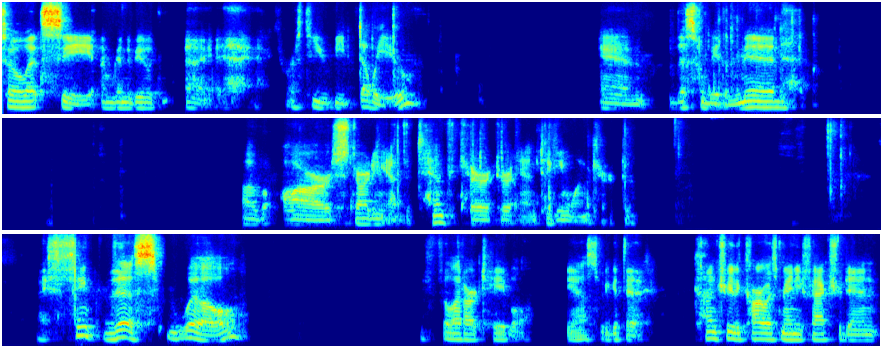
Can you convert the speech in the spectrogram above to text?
So let's see, I'm going to be looking at RSTUVW. And this will be the mid of R starting at the 10th character and taking one character. I think this will fill out our table. Yes, we get the country the car was manufactured in,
